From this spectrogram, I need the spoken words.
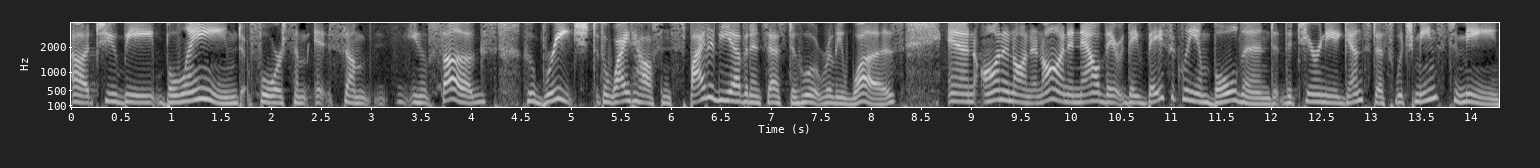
uh, to be blamed for some some you know thugs who breached the White House in spite of the evidence as to who it really was, and on and on and on. And now they they've basically emboldened the tyranny against us, which means to me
